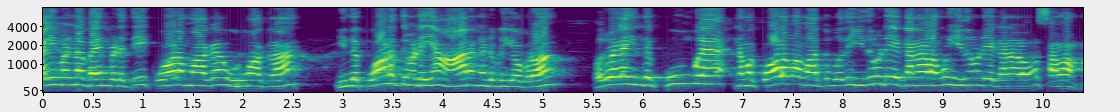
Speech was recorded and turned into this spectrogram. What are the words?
களிமண்ணை பயன்படுத்தி கோலமாக உருவாக்குறான். இந்த கோலத்தினுடைய ஆரம் கண்டுபிடிக்க போறோம். ஒருவேளை இந்த கூம்பை நம்ம கோலமாக மாற்றும் போது இதனுடைய கன அளவும் இதனுடைய கன அளவும் சமம்.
